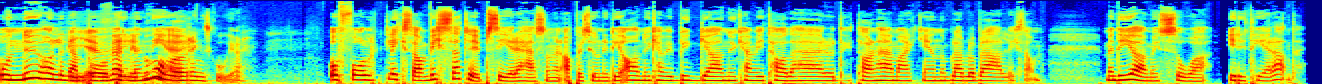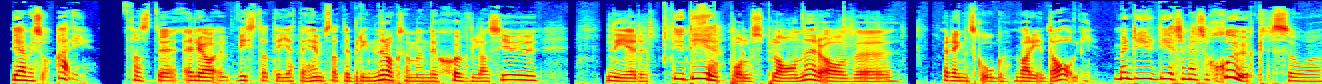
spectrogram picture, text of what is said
Och nu håller den Vi på är att väldigt brinna behov ner. av regnskogar. Och folk liksom, vissa typ ser det här som en opportunity. Ja, ah, nu kan vi bygga, nu kan vi ta det här och ta den här marken och bla bla bla liksom. Men det gör mig så irriterad. Det gör mig så arg. Fast det, eller jag visste att det är jättehemskt att det brinner också men det skövlas ju ner Det är det. fotbollsplaner av eh, regnskog varje dag. Men det är ju det som är så sjukt. Så,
